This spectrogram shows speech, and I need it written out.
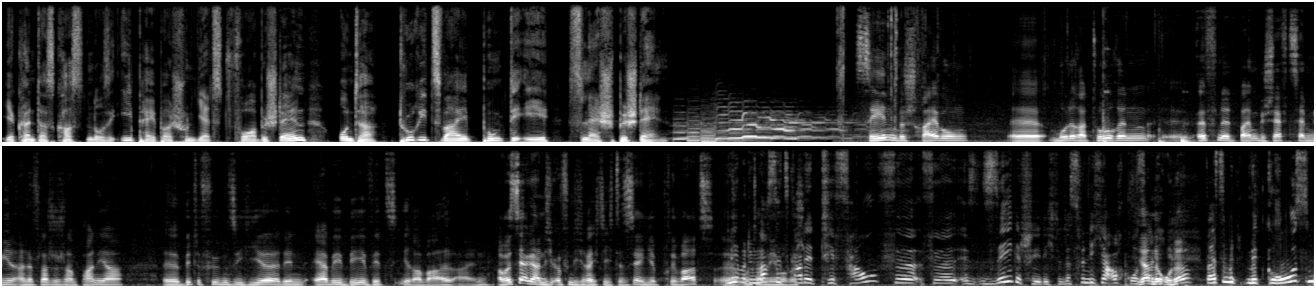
Ihr könnt das kostenlose E-Paper schon jetzt vorbestellen unter turi2.de slash bestellen. Szenenbeschreibung, äh, Moderatorin äh, öffnet beim Geschäftstermin eine Flasche Champagner. Äh, bitte fügen Sie hier den RBB-Witz Ihrer Wahl ein. Aber ist ja gar nicht öffentlich-rechtlich, das ist ja hier privat. Äh, Nee, aber du machst jetzt gerade TV für, für äh, Sehgeschädigte. Das finde ich ja auch großartig. Ja, ne, oder? Weißt du, mit, mit großem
